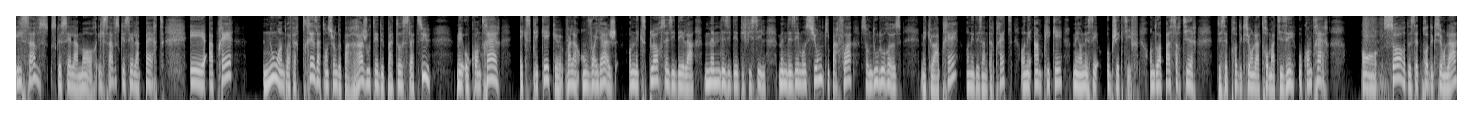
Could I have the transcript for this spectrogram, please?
Ils savent ce que c'est la mort, ils savent ce que c'est la perte. Et après, nous, on doit faire très attention de ne pas rajouter du pathos là-dessus, mais au contraire, expliquer que, voilà, on voyage, on explore ces idées-là, même des idées difficiles, même des émotions qui parfois sont douloureuses, mais qu'après, on est des interprètes, on est impliqués, mais on est c'est objectif. On ne doit pas sortir de cette production-là traumatisée, au contraire. On sort de cette production-là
